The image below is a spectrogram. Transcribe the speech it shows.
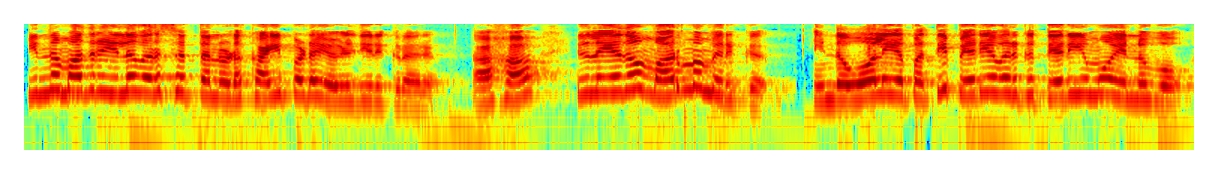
இந்த மாதிரி இளவரசர் தன்னோட கைப்பட எழுதியிருக்கிறாரு. ஆஹா இதுல ஏதோ மர்மம் இருக்கு. இந்த ஓலையை பத்தி பெரியவருக்கு தெரியுமோ என்னவோ?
